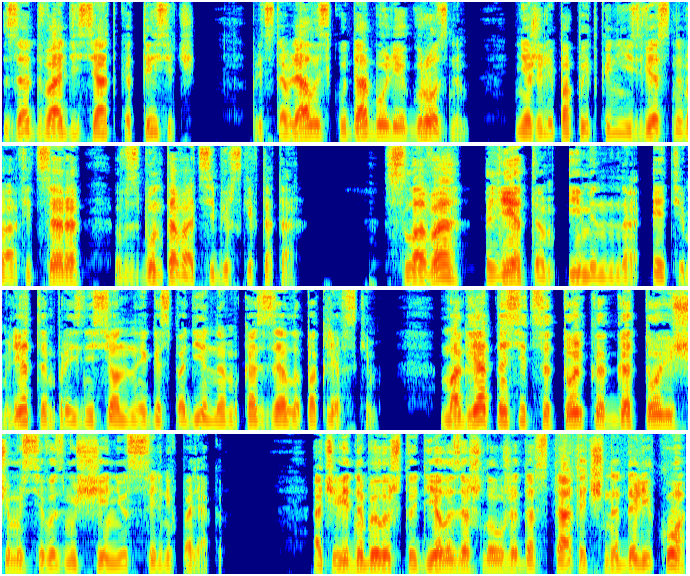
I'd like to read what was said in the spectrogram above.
за два десятка тысяч, представлялось куда более грозным, нежели попытка неизвестного офицера взбунтовать сибирских татар. Слова «летом, именно этим летом», произнесенные господином Козелло-Поклевским, могли относиться только к готовящемуся возмущению ссыльных поляков. Очевидно было, что дело зашло уже достаточно далеко,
